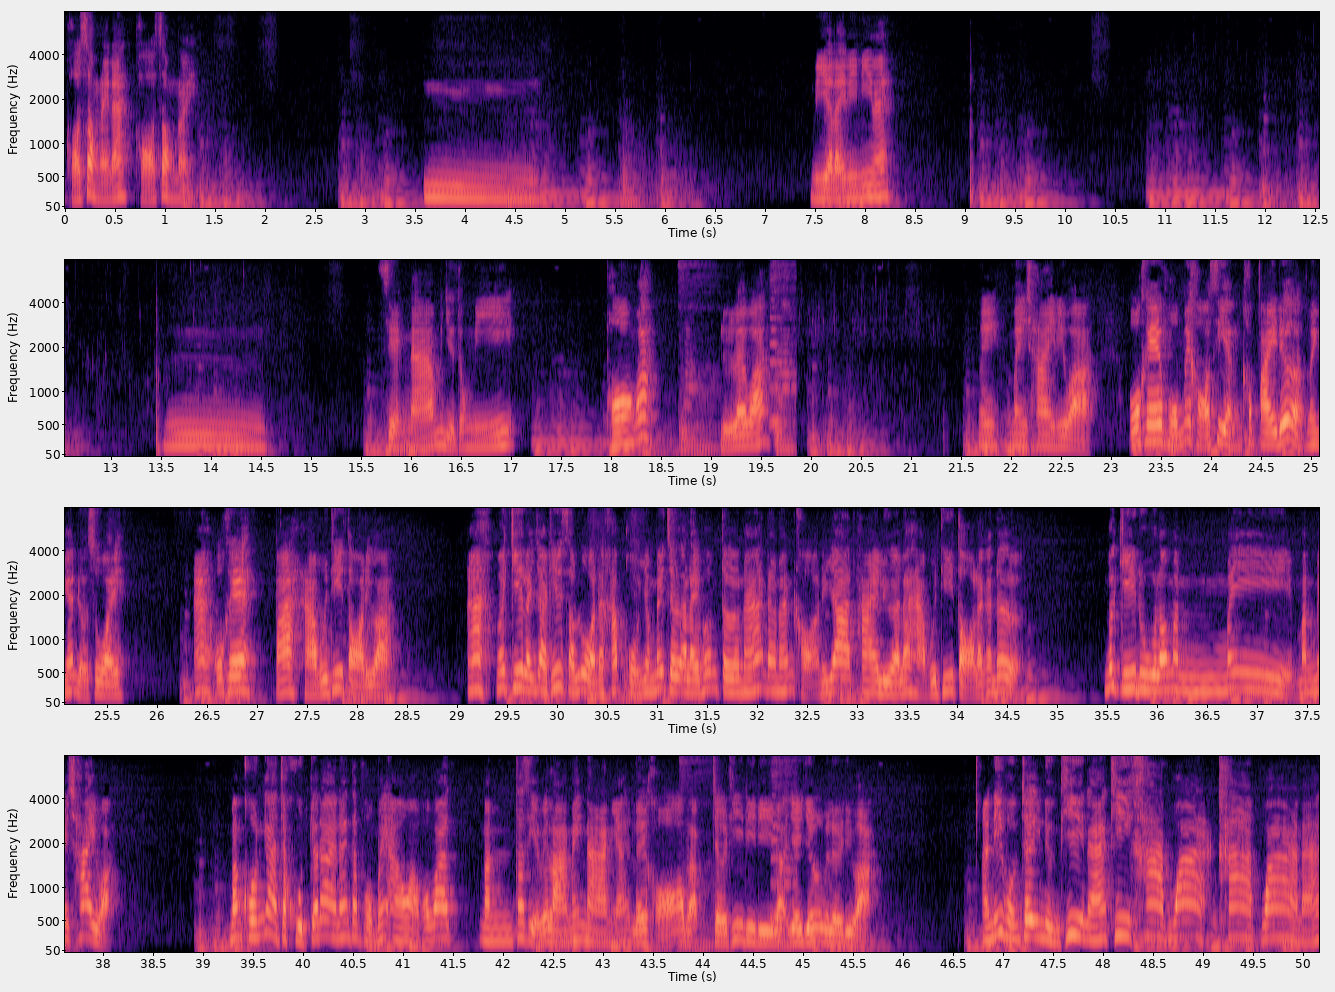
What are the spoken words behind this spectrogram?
ขอส่องหน่อยนะ ขอส่องหน่อย อืม มีอะไรในนี้ไหม อืม เสียงน้ำอยู่ตรงนี้ ทองวะหรืออะไรวะ ไม่ไม่ใช่นี่หว่า โอเค ผมไม่ขอเสี่ยงเข้าไปเด้อไม่งั้นเดี๋ยวซวย อะโอเคไปหาพื้นที่ต่อดีกว่าอะเมื่อกี้หลังจากที่สำรวจนะครับ ผมยังไม่เจออะไรเพิ่มเติมนะ ดังนั้นขออนุญาตพายเรือและหาพื้นที่ต่อแล้วกันเด้อเมื่อกี้ดูแล้วมันไม่มันไม่ใช่ว่ะ บางคนก็อาจจะขุดก็ได้นะแต่ผมไม่เอาอะเพราะว่า มันถ้าเสียเวลาไม่นานไงเลยขอเอาแบบเจอที่ดีๆ แล้วเยอะๆไปเลยดีกว่า อันนี้ผมเจออีกหนึ่งที่นะ ที่คาดว่าคาดว่านะ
